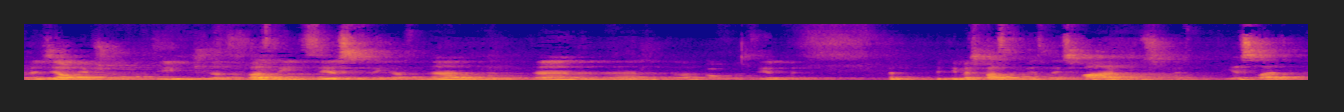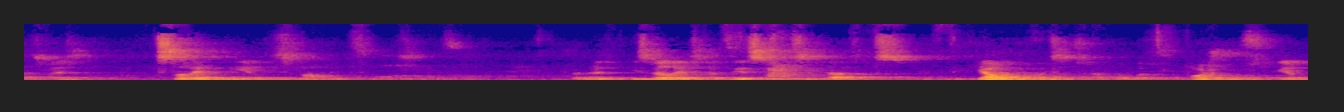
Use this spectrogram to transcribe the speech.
reiz jauniešu īpaši tāds baznīcas dziesmas, likās, nē, nē, nē, nē, nē, dzied, bet, bet, bet, ja mēs paskatāmies tais vārdus, mēs ieslēdzamies, mēs slavējam Dievu, tas patīcības. Kādreiz izvēlējies kāds dziesmas, tas ir tāds, kas tik jauki, mēs esam kā cik forši mums Dievu,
